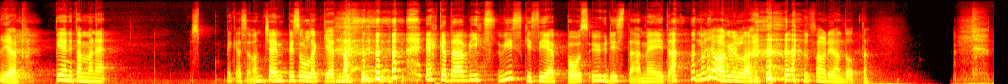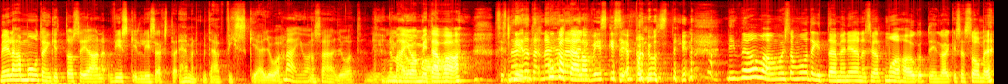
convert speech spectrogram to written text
Jep. pieni tämmönen, mikä se on, tsemppi sullekin, että ehkä tämä vis, viskisieppous yhdistää meitä. No joo, kyllä. se on ihan totta. Meillähän muutenkin tosiaan viskin lisäksi, tai eihän mä nyt mitään viskiä juo. Mä juon. No sä juot. Niin, No mä juon mitä vaan. Siis niin, näinhän, kuka täällä on viskisieppo justiin? Nimenomaan, muistan muutenkin tämä meni aina sieltä, mua haukuttiin kaikki se some,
